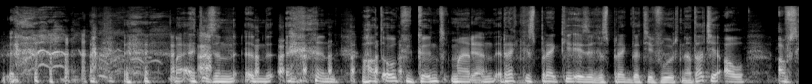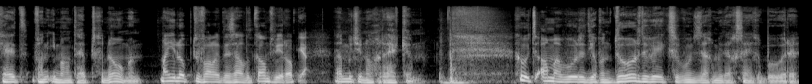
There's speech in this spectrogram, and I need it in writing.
maar het is een, een, een- had ook gekund, maar Ja. een rekgesprekje is een gesprek dat je voert nadat je al afscheid van iemand hebt genomen. Maar je loopt toevallig dezelfde kant weer op, Ja. dan moet je nog rekken. Goed, allemaal woorden die op een doordeweekse woensdagmiddag zijn geboren.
